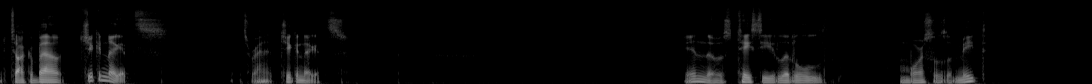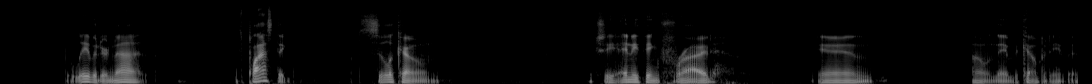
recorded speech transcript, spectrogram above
we talk about chicken nuggets. That's right, chicken nuggets. In those tasty little morsels of meat, believe it or not, it's plastic, it's silicone. Actually, anything fried, and I won't name the company, but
